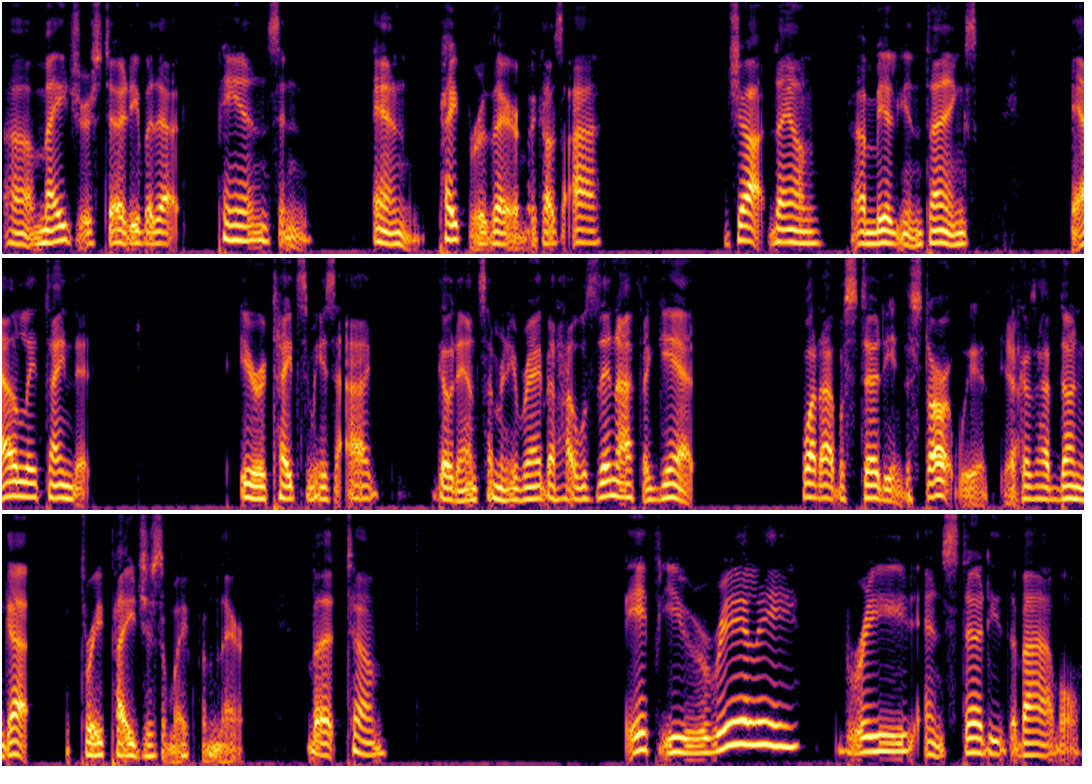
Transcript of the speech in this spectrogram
uh, major study without pens and and paper there because I jot down a million things. The only thing that irritates me is I go down so many rabbit holes. Then I forget what I was studying to start with Yeah. because I've done got three pages away from there. But um, if you really read and study the Bible,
